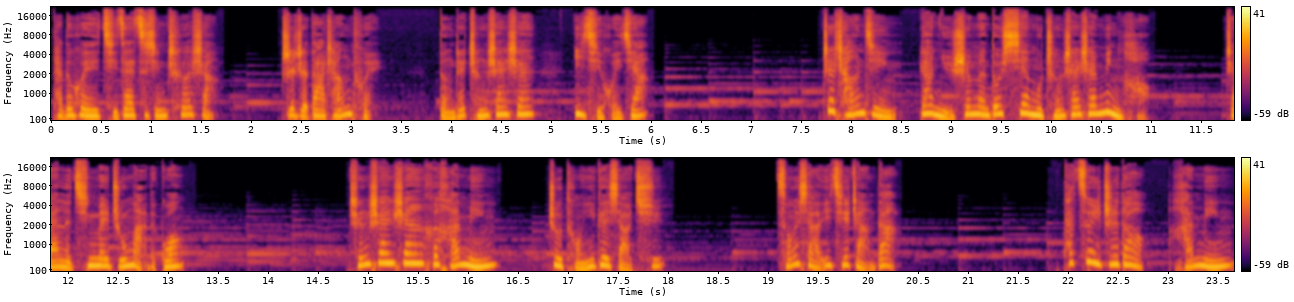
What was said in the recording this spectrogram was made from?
他都会骑在自行车上，支着大长腿，等着程珊珊一起回家。这场景让女生们都羡慕程珊珊命好，沾了青梅竹马的光。程珊珊和韩明。住同一个小区，从小一起长大。他最知道韩明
